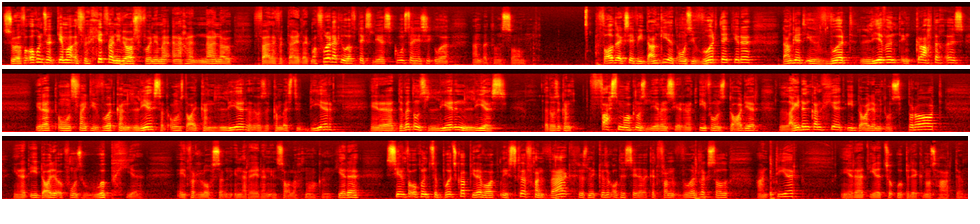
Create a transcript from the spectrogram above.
So vanoggend se tema is vergeet van nuwejaarsvoorneme en ek gaan dit nou-nou verder verduidelik. Maar voordat ek die hoofteks lees, kom ons staan eers die oë en bid ons saam. Vader, ek sê vir U dankie dat ons U woord het, Here. Dankie dat U woord lewend en kragtig is. Here dat ons van U woord kan lees, dat ons daai kan leer, dat ons dit kan bestudeer en Here dat dit wat ons leer en lees dat ons dit kan vasmaak in ons lewens, Here, dat U vir ons daardeur leiding kan gee, dat U daardeur met ons praat en dat U daardeur ook vir ons hoop gee en verlossing en redding en saligmaking. Here, seën vanoggend se boodskap, Here, waar ek met die skrif gaan werk, soos my kinders ook altyd sê dat ek dit verantwoordelik sal hanteer. Here, dat U dit so oopbreek in ons harte.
